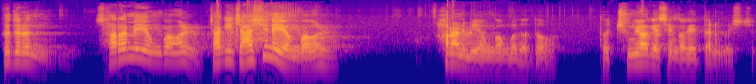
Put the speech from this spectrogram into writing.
그들은 사람의 영광을 자기 자신의 영광을 하나님의 영광보다도 더 중요하게 생각했다는 것이죠.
